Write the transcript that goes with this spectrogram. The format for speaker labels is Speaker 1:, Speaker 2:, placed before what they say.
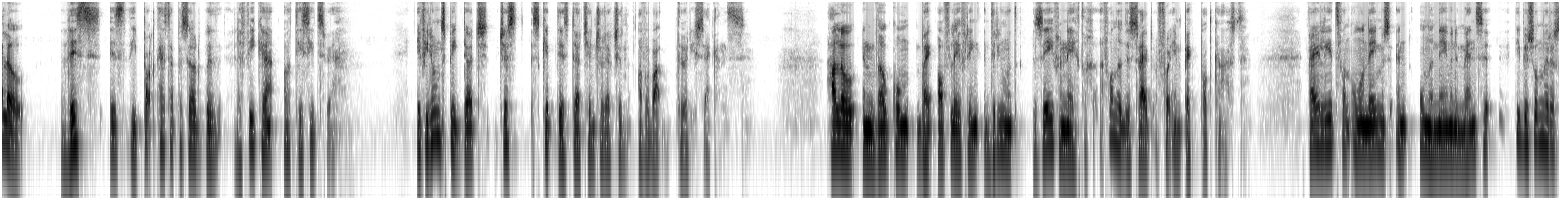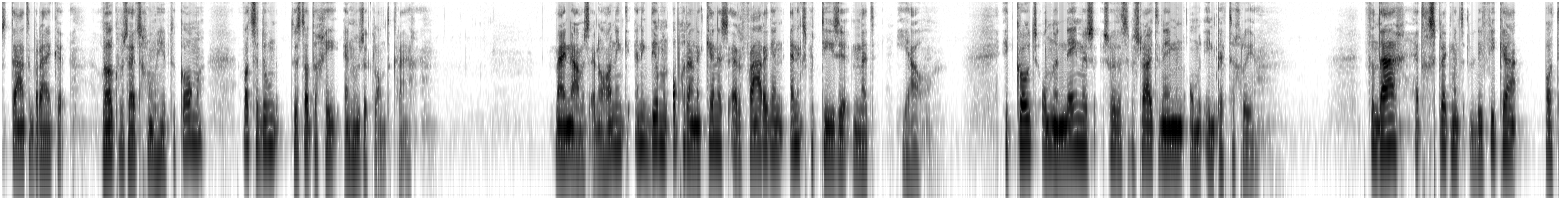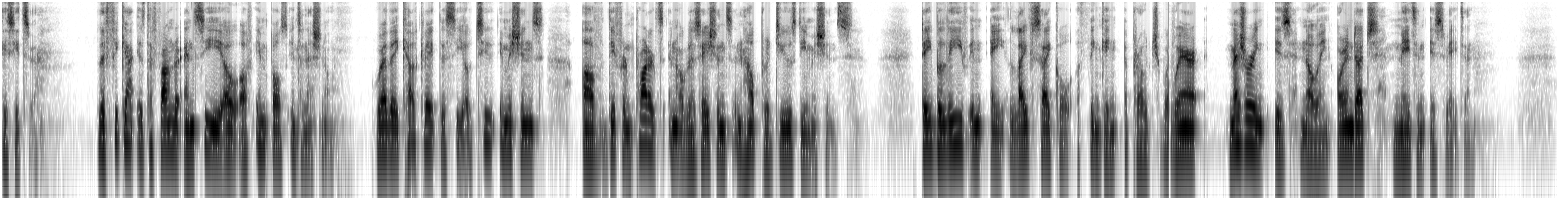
Speaker 1: Hello, this is the podcast episode with Lefika Otisitswe. If you don't speak Dutch, just skip this Dutch introduction of about 30 seconds. Hallo en welkom bij aflevering 397 van de Decide for Impact podcast. Wij leert van ondernemers en ondernemende mensen die bijzondere resultaten bereiken, welke genomen hier te komen, wat ze doen, de strategie en hoe ze klanten krijgen. Mijn naam is Enno Hanning en ik deel mijn opgedane kennis, ervaringen en expertise met jou. Ik coach ondernemers zodat ze besluiten nemen om een impact te groeien. Vandaag het gesprek met Lefika Otisitswe. Lefika is the founder and CEO of Impulse International, where they calculate the CO2 emissions of different products and organizations and help reduce the emissions. They believe in a life cycle thinking approach where measuring is knowing, or in Dutch, meten is weten.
